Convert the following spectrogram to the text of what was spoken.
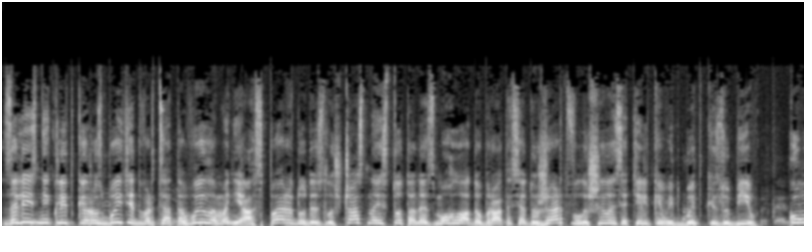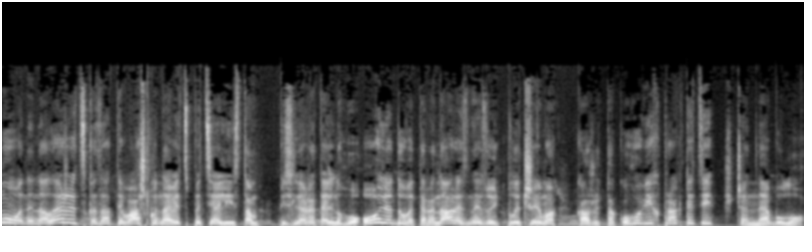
Залізні клітки розбиті, дверцята виламані, а спереду, де злощасна істота не змогла добратися до жертв, лишилися тільки відбитки зубів. Кому вони належать, сказати важко навіть спеціалістам. Після ретельного огляду ветеринари знизують плечима. Кажуть, такого в їх практиці ще не було.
